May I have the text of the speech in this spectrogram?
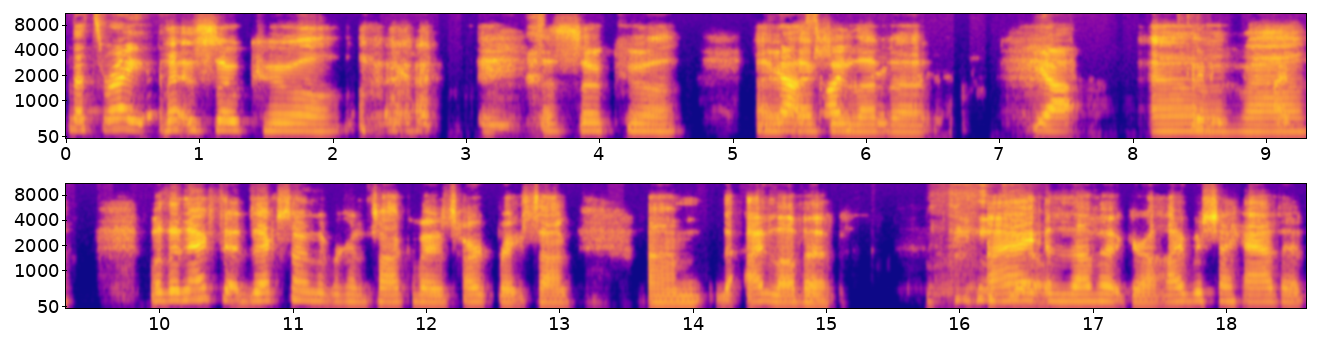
That's right. That is so cool. That's so cool. I Yeah, actually I'm love that. Yeah. Oh, wow. Well, the next the next song that we're going to talk about is Heartbreak Song. Um, I love it. Thank I you. love it, girl. I wish I had it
